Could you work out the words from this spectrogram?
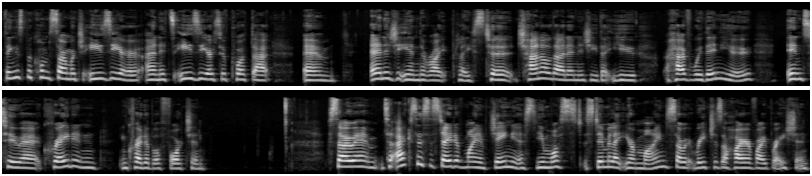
things become so much easier, and it's easier to put that um energy in the right place to channel that energy that you have within you into uh, creating incredible fortune. So, um, to access a state of mind of genius, you must stimulate your mind so it reaches a higher vibration.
